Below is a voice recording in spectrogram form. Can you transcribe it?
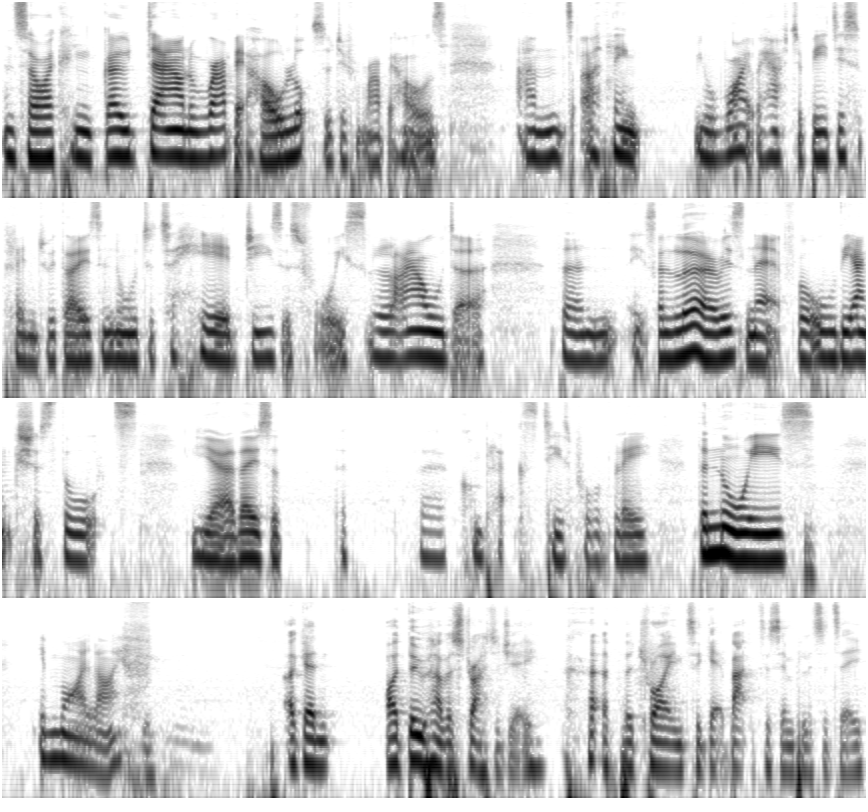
And so I can go down a rabbit hole, lots of different rabbit holes. And I think you're right, we have to be disciplined with those in order to hear Jesus' voice louder than it's a lure, isn't it, for all the anxious thoughts. Yeah, those are the, the complexities, probably, the noise in my life. Again, I do have a strategy for trying to get back to simplicity.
